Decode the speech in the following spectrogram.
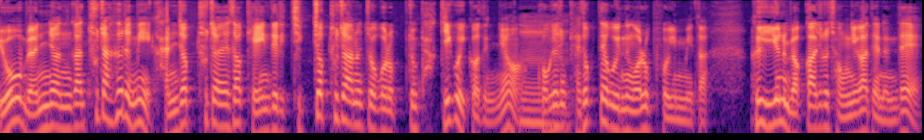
요 몇 년간 투자 흐름이 간접 투자에서 개인들이 직접 투자하는 쪽으로 좀 바뀌고 있거든요. 거기에 좀 계속되고 있는 걸로 보입니다. 그 이유는 몇 가지로 정리가 되는데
